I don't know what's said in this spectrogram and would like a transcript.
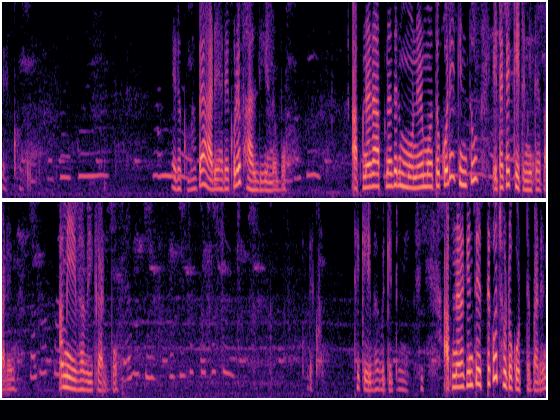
দেখুন। এরকমভাবে আড়ে আড়ে করে ফাল দিয়ে নেব। আপনারা আপনাদের মনের মতো করে কিন্তু এটাকে কেটে নিতে পারেন। আমি এইভাবেই কাটবো। দেখুন, ঠিক এইভাবে কেটে নিচ্ছি। আপনারা কিন্তু এর থেকেও ছোটো করতে পারেন।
